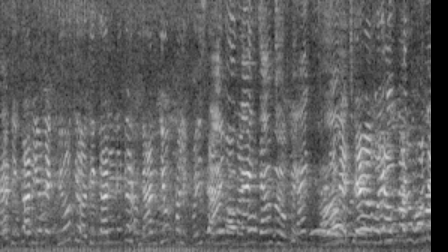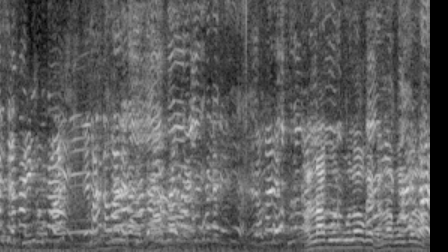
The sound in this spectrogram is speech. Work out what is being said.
અધિકારીઓને કહો કે અધિકારીને કઈ ધ્યાન દો ખાલી પૈસા લેવામાં ન પૂછો કે તમે જે ઓલા ઉપર હો ને જે સીટ ઉપર એમાં તમારે શું તમારે હલ્લા બોલ બોલાવો કઈ હલ્લા બોલ બોલાવો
